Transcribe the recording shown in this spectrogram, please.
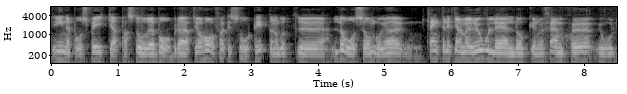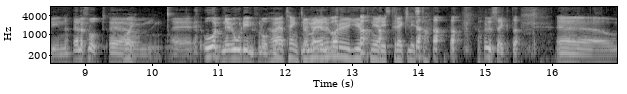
inne på att spika Pastore Bob där. Att jag har faktiskt svårt att hitta något eh, lås i omgång. Jag tänkte lite grann med Roleld och nummer 5 Sjö-Odin. Eller förlåt. Eh, eh, Odne Odin, förlåt ja mig. jag tänkte Nummer nu, nu 11. var du djupt ner i sträcklistan. Ursäkta. Eh,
